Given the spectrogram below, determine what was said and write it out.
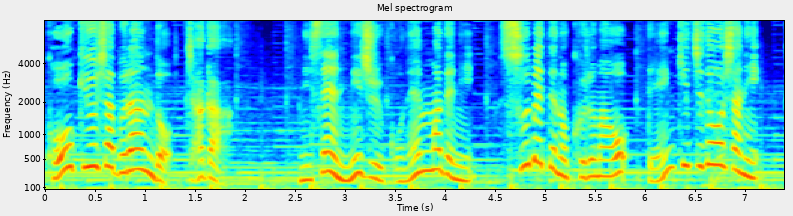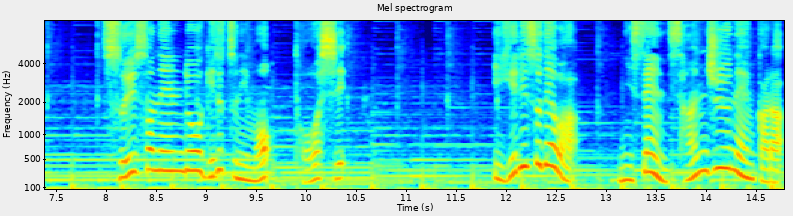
高級車ブランドジャガー。2025年までに全ての車を電気自動車に。水素燃料技術にも投資。イギリスでは2030年から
